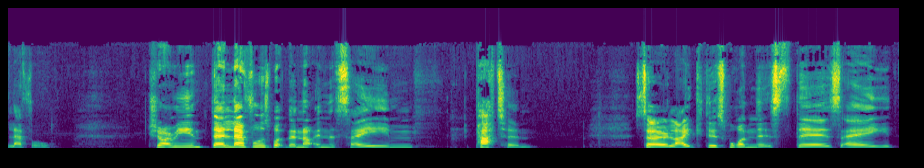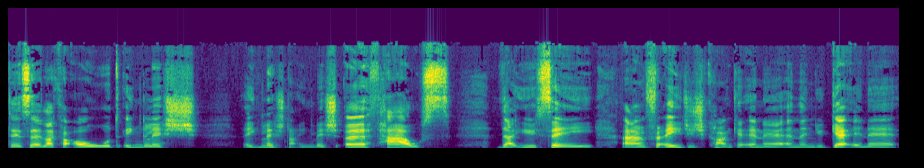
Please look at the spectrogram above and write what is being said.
level. Do you know what i mean? They're levels but they're not in the same pattern. So like there's one that's there's a there's a like an old English English not English Earth house that you see and for ages you can't get in it and then you get in it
